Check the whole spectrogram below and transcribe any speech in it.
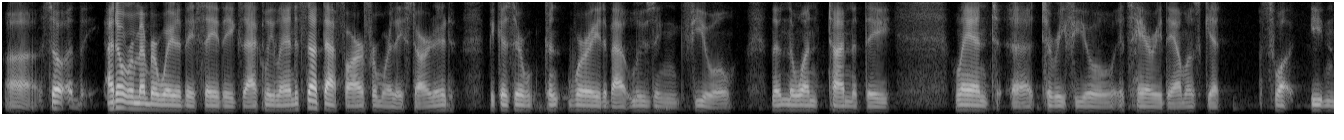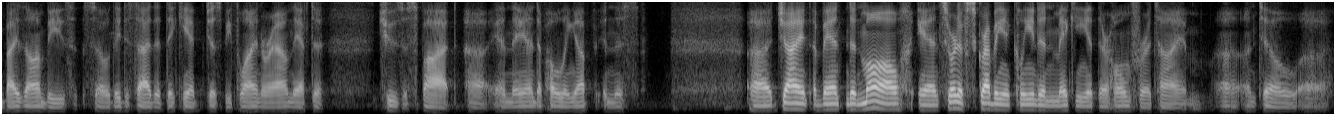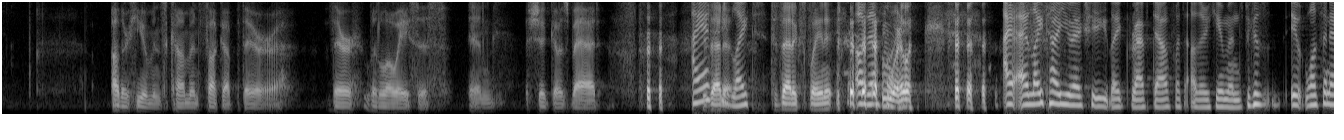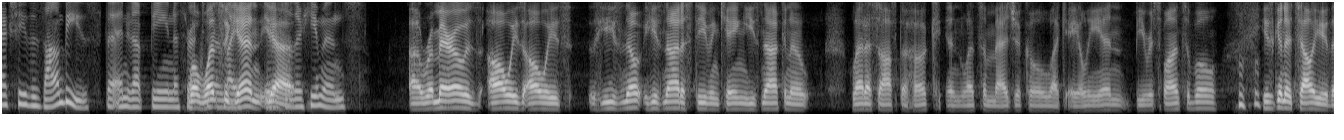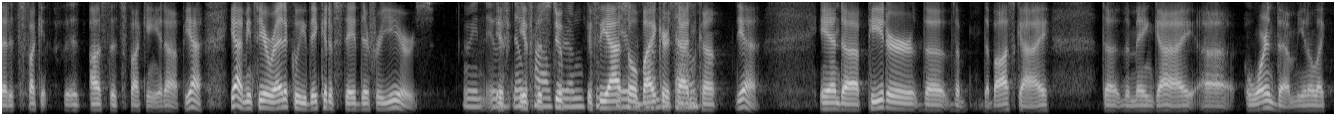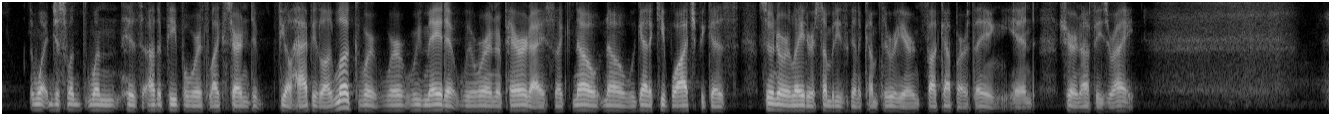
Uh, so I don't remember where they say they exactly land. It's not that far from where they started because they're worried about losing fuel. Then the one time that they land uh, to refuel, it's hairy. They almost get eaten by zombies. So they decide that they can't just be flying around. They have to choose a spot, uh, and they end up holding up in this uh, giant abandoned mall and sort of scrubbing it clean and making it their home for a time uh, until uh, other humans come and fuck up their uh, their little oasis and shit goes bad. I Is actually it? liked. Does that explain it? Oh, definitely. More like- I, I liked how you actually like wrapped up with other humans because it wasn't actually the zombies that ended up being a threat. Well, once their life. again, it yeah. was other humans. Uh, Romero is always, always. He's no. He's not a Stephen King. He's not going to let us off the hook and let some magical like alien be responsible. he's going to tell you that it's fucking it, us that's fucking it up. Yeah, yeah. I mean, theoretically, they could have stayed there for years I mean, if no if the problem for them stupid if the asshole zombies bikers hadn't come. Yeah, and uh, Peter, the the the boss guy, the the main guy, uh, warned them. You know, like what just when when his other people were like starting to feel happy, like, look, we're we're we've made it. We were in a paradise. Like, no, no, we got to keep watch because sooner or later somebody's going to come through here and fuck up our thing. And sure enough, he's right.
